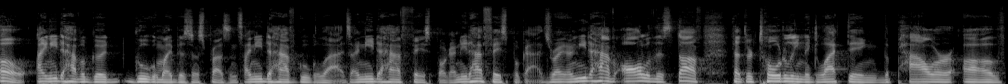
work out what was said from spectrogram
oh, I need to have a good Google My Business presence. I need to have Google Ads. I need to have Facebook. I need to have Facebook ads, right? I need to have all of this stuff that they're totally neglecting the power of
